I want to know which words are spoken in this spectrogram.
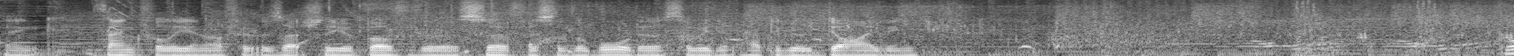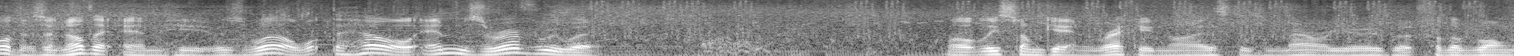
Thank, thankfully enough, it was actually above the surface of the water, so we didn't have to go diving. God, there's another M here as well. What the hell? M's are everywhere. Well, at least I'm getting recognized as Mario, but for the wrong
